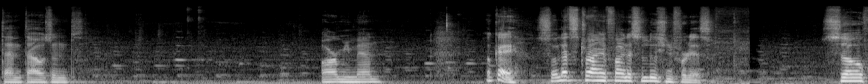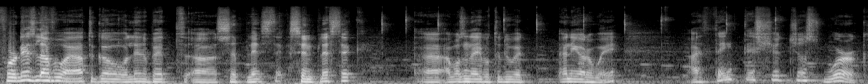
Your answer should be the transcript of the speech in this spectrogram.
10,000 army men. Okay, so let's try and find a solution for this. So for this level I had to go a little bit uh, simplistic. simplistic. Uh, I wasn't able to do it any other way. I think this should just work.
